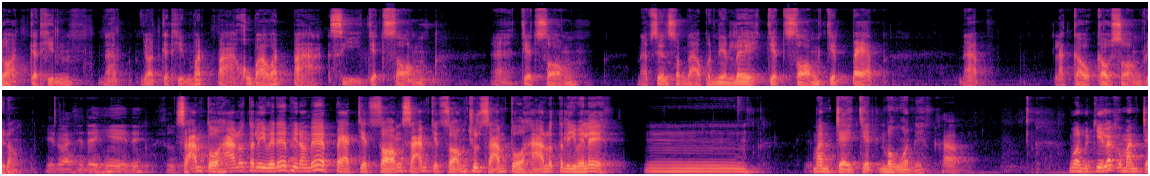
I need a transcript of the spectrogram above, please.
ยอดกระถินนะครับยอดกระถินวัดป่าครูบาวัดป่าสี่เจ็ดสองอ่าเจ็ดสองนะครับเส้นสองดาวเพิ่นเน้นเลยเจ็ดสองเจ็ดแปดนะครับหลักเก่าเก่าสองพี่น้องคิดว่าจะได้เฮ้ดิสุดสามตัวหาลอตเตอรี่ไว้เด้อพี่น้องเด้อแปดเจ็ดสองสามเจ็ดสองชุดสามตัวหาลอตเตอรี่ไว้เลยอืมมั่นใจเจ็ดบางวดนี่ครับงวดเมื่อกี้แล้วก็มั่นใจ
